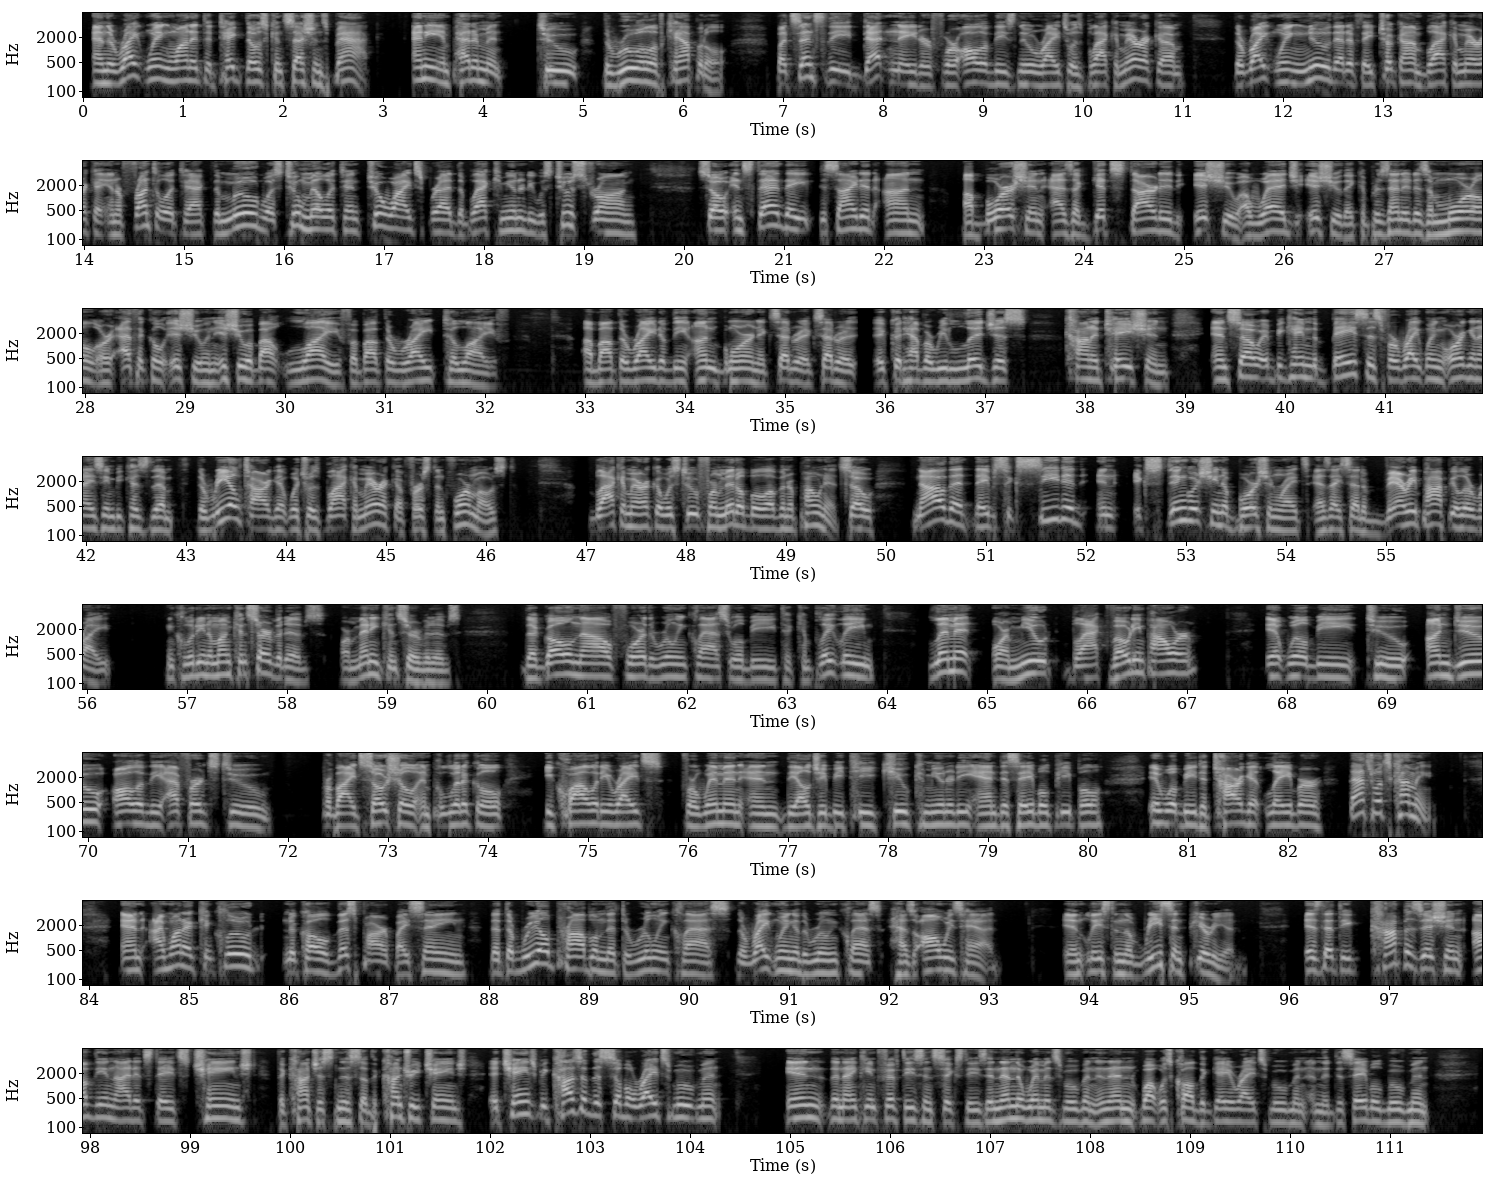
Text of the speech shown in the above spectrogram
And the right wing wanted to take those concessions back, any impediment to the rule of capital. But since the detonator for all of these new rights was Black America, the right wing knew that if they took on Black America in a frontal attack, the mood was too militant, too widespread, the Black community was too strong. So instead, they decided on abortion as a get started issue, a wedge issue. They could present it as a moral or ethical issue, an issue about life, about the right to life, about the right of the unborn, et cetera, et cetera. It could have a religious connotation. And so it became the basis for right wing organizing because the, the real target, which was Black America first and foremost, Black America was too formidable of an opponent. So now that they've succeeded in extinguishing abortion rights, as I said, a very popular right, including among conservatives or many conservatives, the goal now for the ruling class will be to completely limit or mute black voting power. It will be to undo all of the efforts to provide social and political equality rights for women and the LGBTQ community and disabled people. It will be to target labor. That's what's coming. And I want to conclude, Nicole, this part by saying that the real problem that the ruling class, the right wing of the ruling class, has always had, at least in the recent period, is that the composition of the United States changed, the consciousness of the country changed. It changed because of the civil rights movement in the 1950s and 60s, and then the women's movement, and then what was called the gay rights movement and the disabled movement,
